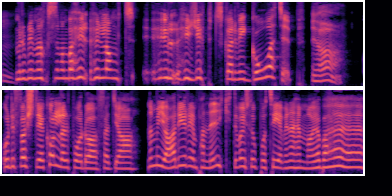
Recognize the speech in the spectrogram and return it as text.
Mm. Men då blir man också så man bara hur, hur långt, hur, hur djupt ska vi gå typ? Ja. Och det första jag kollade på då för att jag, nej men jag hade ju ren panik. Det var ju slog på tvn här hemma och jag bara äh,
